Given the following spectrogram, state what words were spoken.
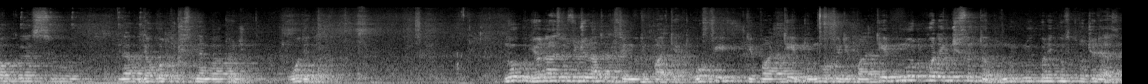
vă că sunt de de acord cu ce spuneam eu atunci. Uite. Nu, eu n-am spus niciodată că firmă de partid. O fi de partid, nu o fi de partid, nu e corect ce se întâmplă, nu, nu e corect cum se procedează.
